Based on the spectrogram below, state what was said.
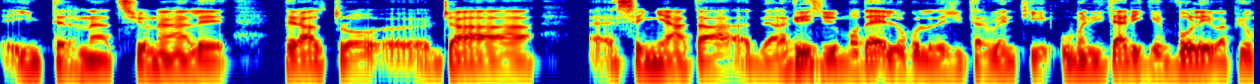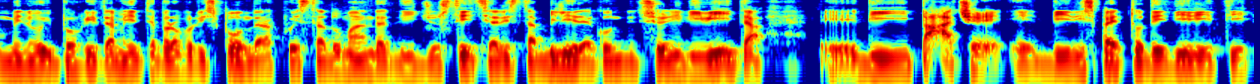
internazionale, peraltro eh, già eh, segnata dalla crisi di un modello, quello degli interventi umanitari che voleva più o meno ipocritamente proprio rispondere a questa domanda di giustizia, ristabilire condizioni di vita, eh, di pace e di rispetto dei diritti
